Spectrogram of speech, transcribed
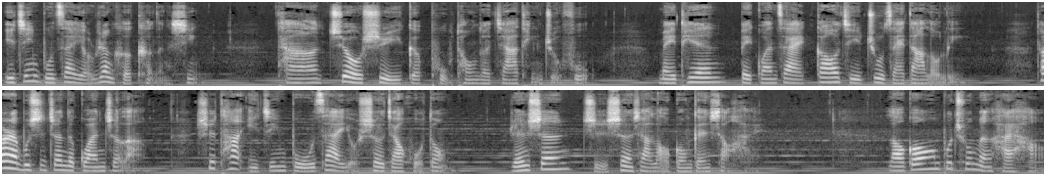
已经不再有任何可能性。她就是一个普通的家庭主妇，每天被关在高级住宅大楼里。当然不是真的关着啦，是她已经不再有社交活动，人生只剩下老公跟小孩。老公不出门还好，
